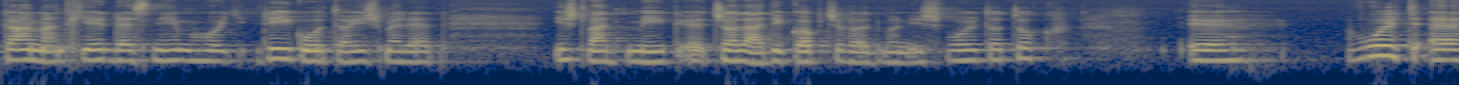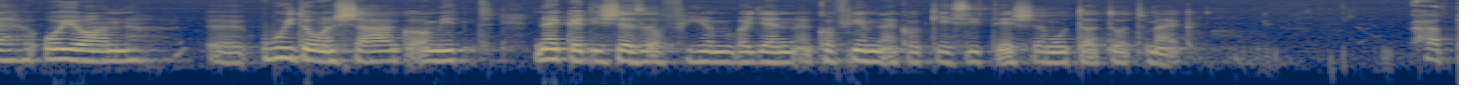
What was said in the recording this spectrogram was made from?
Kálmánt kérdezném, hogy régóta ismered Istvánt még családi kapcsolatban is voltatok. Volt-e olyan újdonság, amit neked is ez a film, vagy ennek a filmnek a készítése mutatott meg? Hát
